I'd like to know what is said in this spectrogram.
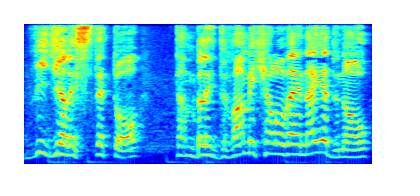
Viděli jste to? Tam byly dva Michalové najednou.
